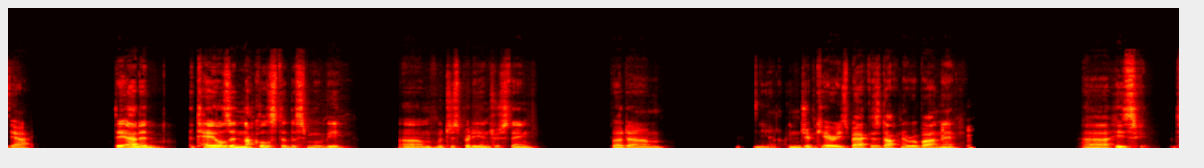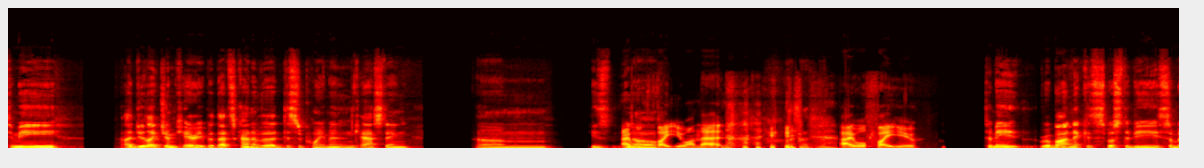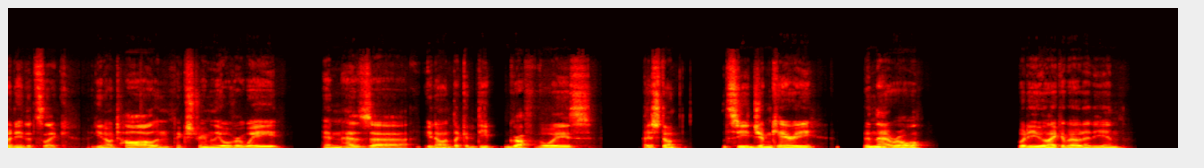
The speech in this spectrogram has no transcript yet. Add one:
Yeah. They added Tails and Knuckles to this movie, um, which is pretty interesting. But um yeah, and Jim Carrey's back as Dr. Robotnik. uh he's to me I do like Jim Carrey, but that's kind of a disappointment in casting. Um he's I will know- fight you on that. I will fight you. to me, Robotnik is supposed to be somebody that's like, you know, tall and extremely overweight and has, uh, you know, like a deep, gruff voice. I just don't see Jim Carrey in that role. What do you like about it, Ian?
